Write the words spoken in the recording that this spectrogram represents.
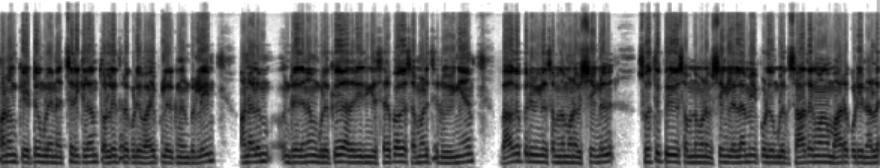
பணம் கேட்டு உங்களை நச்சரிக்கலாம் தொல்லை தரக்கூடிய வாய்ப்புகள் இருக்கு நண்பர்களே. ஆனாலும் இன்றைய தினம் உங்களுக்கு அதை நீங்கள் சிறப்பாக சமாளித்துடுவீங்க பாகப்பிரிவுகள் சம்பந்தமான விஷயங்கள் சொத்து பிரிவு சம்பந்தமான விஷயங்கள் எல்லாமே இப்பொழுது உங்களுக்கு சாதகமாக மாறக்கூடிய நல்ல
